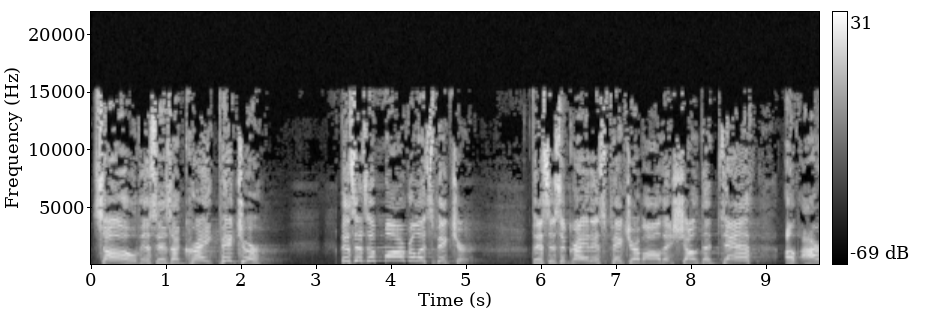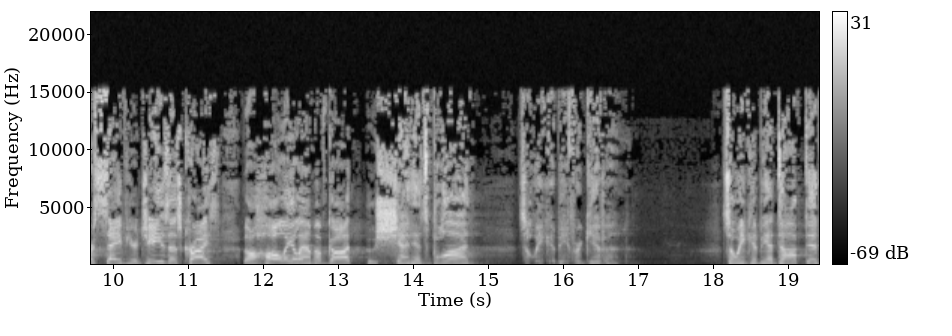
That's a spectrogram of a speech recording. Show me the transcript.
So this is a great picture. This is a marvelous picture. This is the greatest picture of all that showed the death of our Savior Jesus Christ, the Holy Lamb of God who shed His blood so we could be forgiven. So we could be adopted.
